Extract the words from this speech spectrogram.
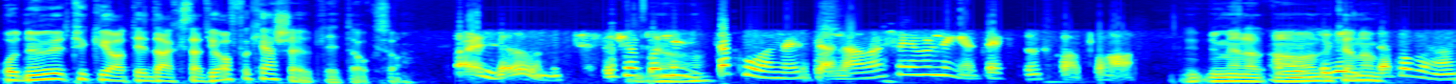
Och nu tycker jag att det är dags att jag får casha ut lite också. Ta det lugnt. Försök att Ja. lita på henne istället. Annars är det väl inget äktenskap att ha. Du menar, ja, du kan ha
